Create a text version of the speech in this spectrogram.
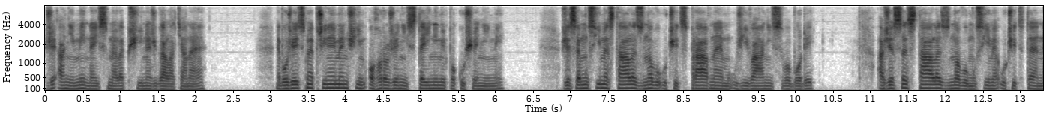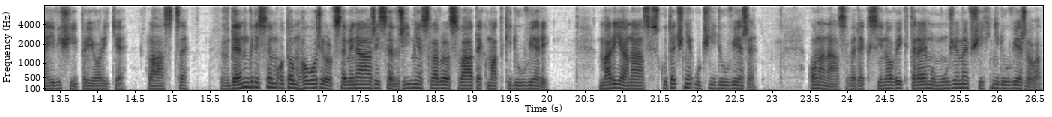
že ani my nejsme lepší než Galatiané? Nebo že jsme přinejmenším ohroženi stejnými pokušeními? Že se musíme stále znovu učit správnému užívání svobody? A že se stále znovu musíme učit té nejvyšší prioritě, lásce? V den, kdy jsem o tom hovořil v semináři, se v Římě slavil svátek Matky důvěry – Maria nás skutečně učí důvěře. Ona nás vede k synovi, kterému můžeme všichni důvěřovat.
